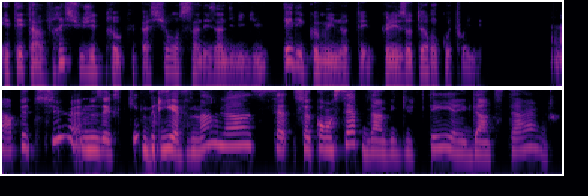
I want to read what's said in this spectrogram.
était un vrai sujet de préoccupation au sein des individus et des communautés que les auteurs ont côtoyés. Alors, peux-tu euh, nous expliquer brièvement là, ce, concept d'ambiguïté identitaire?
